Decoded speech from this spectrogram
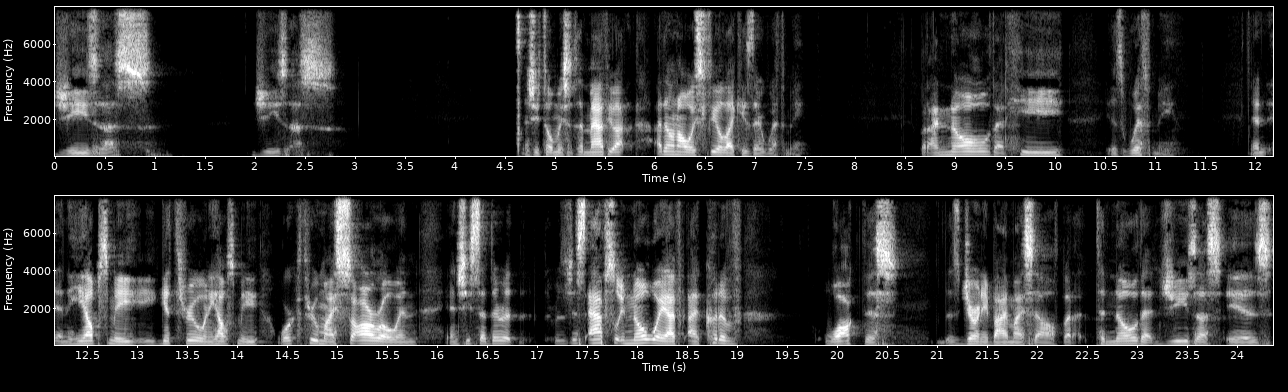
Jesus, Jesus. And she told me, she said, Matthew, I, I don't always feel like he's there with me, but I know that he is with me and, and he helps me get through and he helps me work through my sorrow. And, and she said, there was just absolutely no way I've, I could have walked this, this journey by myself, but to know that Jesus is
